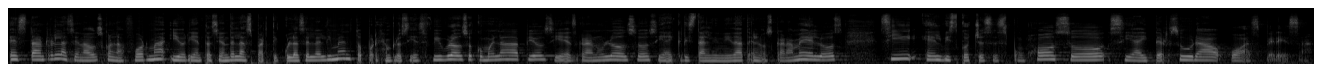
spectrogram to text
están relacionados con la forma y orientación de las partículas del alimento. Por ejemplo, si es fibroso como el apio, si es granuloso, si hay cristalinidad en los caramelos, si el bizcocho es esponjoso, si hay tersura o aspereza.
